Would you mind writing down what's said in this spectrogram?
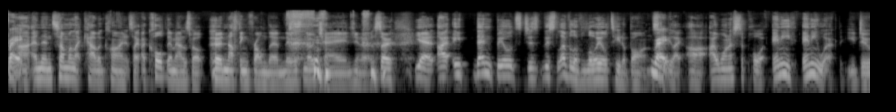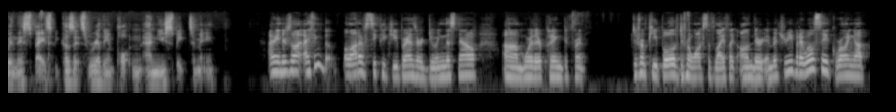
Right. Uh, and then someone like Calvin Klein, it's like I called them out as well, heard nothing from them. There was no change, you know. So yeah, I it then builds just this level of loyalty to Bonds Right. to be like, ah, I want to support any any work that you do in this space because it's really important and you speak to me. I mean, there's a lot. I think a lot of CPG brands are doing this now, um, where they're putting different different people of different walks of life like on their imagery. But I will say, growing up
